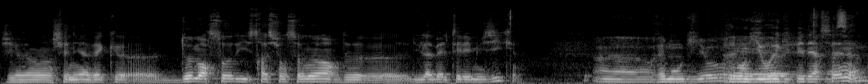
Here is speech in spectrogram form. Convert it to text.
J'ai enchaîné avec deux morceaux d'illustration sonore de, du label Télémusique. Euh, Raymond Guillot. Raymond Guillot et Guy Pedersen.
